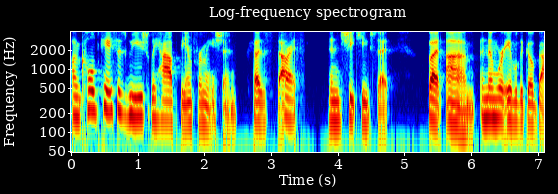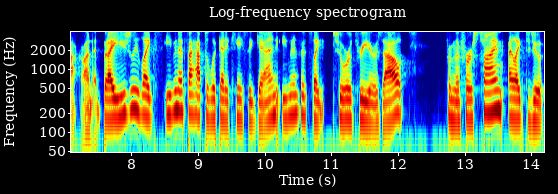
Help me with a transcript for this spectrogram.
on cold cases we usually have the information because that's Right. and she keeps it but um and then we're able to go back on it but i usually like even if i have to look at a case again even if it's like two or three years out from the first time i like to do it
